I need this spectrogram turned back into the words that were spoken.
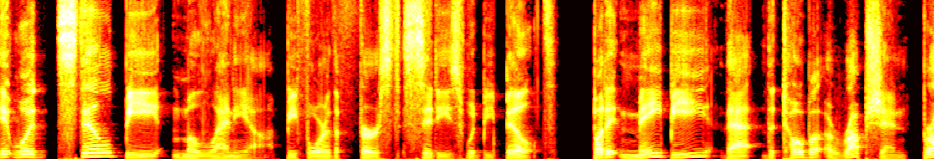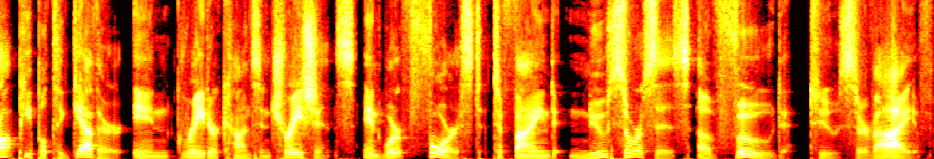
it would still be millennia before the first cities would be built. But it may be that the Toba eruption brought people together in greater concentrations and were forced to find new sources of food to survive.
